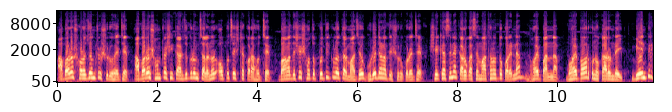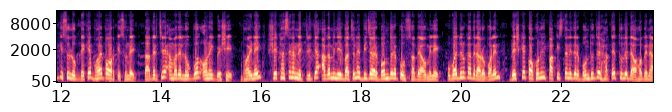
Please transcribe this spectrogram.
আবারও ষড়যন্ত্র শুরু হয়েছে। আবারও সন্ত্রাসী কার্যক্রম চালানোর অপচেষ্টা করা হচ্ছে। বাংলাদেশে শত প্রতিকূলতার মাঝেও ঘুরে দাঁড়াতে শুরু করেছে। শেখ হাসিনা কারও কাছে মাথা নত করেন না, ভয় পান না। ভয় পাওয়ার কোনো কারণ নেই। বিএনপির কিছু লোক দেখে ভয় পাওয়ার কিছু নেই। তাদের চেয়ে আমাদের লোকবল অনেক বেশি। ভয় নেই, শেখ হাসিনার নেতৃত্বে আগামী নির্বাচনে বিজয়ের বন্দরে পৌঁছাবে আওয়ামী লীগ। ওবায়দুল কাদের আরও বলেন, দেশকে কখনোই পাকিস্তানিদের বন্ধুদের হাতে তুলে দেওয়া হবে না।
